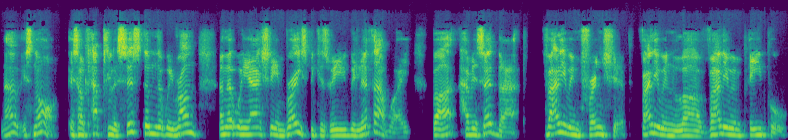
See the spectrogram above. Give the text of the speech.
no it's not it's our capitalist system that we run and that we actually embrace because we we live that way but having said that valuing friendship valuing love valuing people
